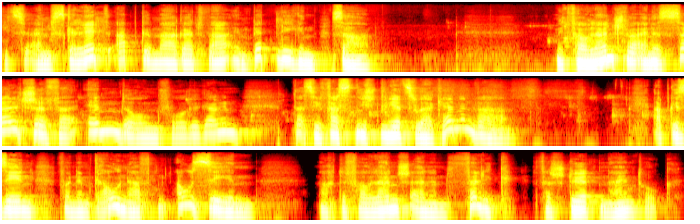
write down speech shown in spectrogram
die zu einem Skelett abgemagert war, im Bett liegen sah. Mit Frau Lansch war eine solche Veränderung vorgegangen, dass sie fast nicht mehr zu erkennen war. Abgesehen von dem grauenhaften Aussehen machte Frau Lansch einen völlig verstörten Eindruck.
